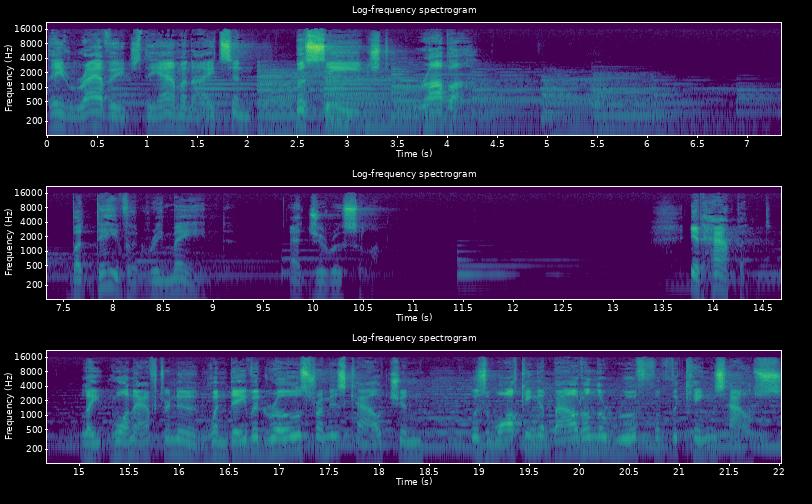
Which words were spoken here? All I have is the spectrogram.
They ravaged the Ammonites and besieged Rabbah. But David remained at Jerusalem. It happened late one afternoon when David rose from his couch and was walking about on the roof of the king's house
